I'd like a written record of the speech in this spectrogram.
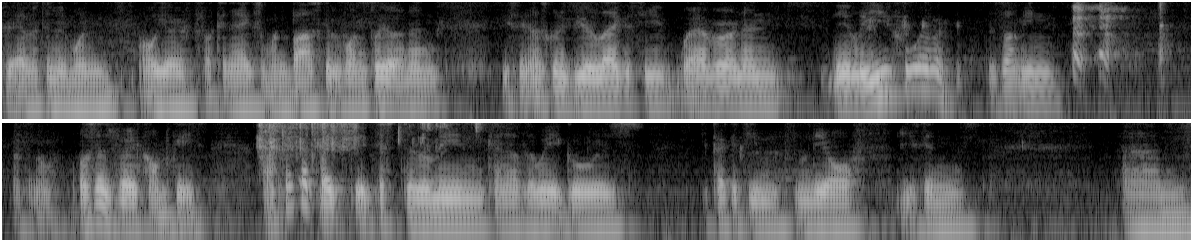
put everything in one, all your fucking eggs in one basket with one player, and then you think that's going to be your legacy, whatever, and then they leave, whoever. Does that mean? I don't know. All sounds very complicated. I think I'd like it just to remain kind of the way it goes. You pick a team from the off. You can. Um,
